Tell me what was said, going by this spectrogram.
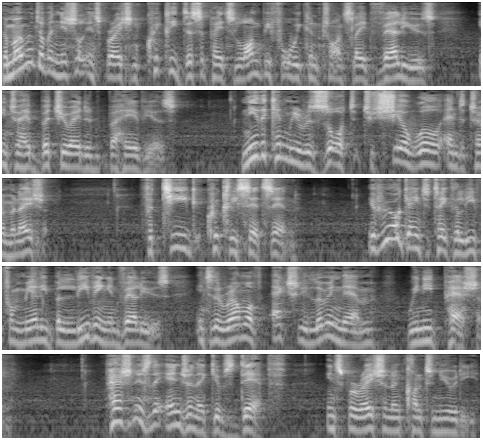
The moment of initial inspiration quickly dissipates long before we can translate values into habituated behaviors. Neither can we resort to sheer will and determination. Fatigue quickly sets in. If we are going to take the leap from merely believing in values into the realm of actually living them, we need passion. Passion is the engine that gives depth, inspiration, and continuity.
